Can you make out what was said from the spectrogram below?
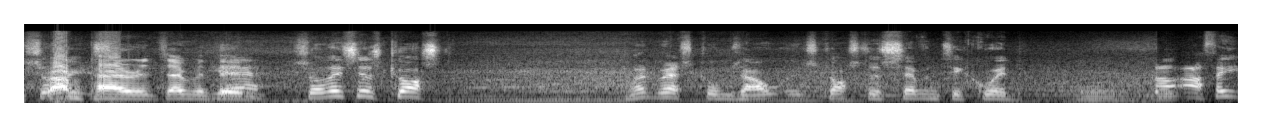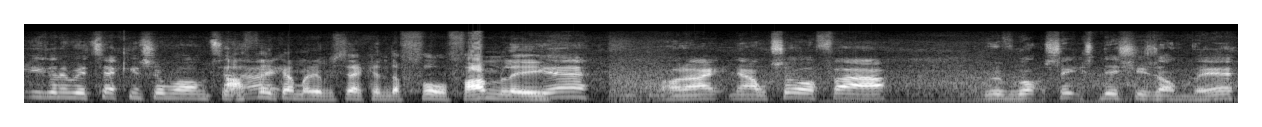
So Grandparents, everything. Yeah. So this has cost. When the rest comes out, it's cost us 70 quid. I, I think you're going to be taking some home tonight. Mm. I think I'm going to be taking the full family. Yeah. All right. Now so far, we've got six dishes on there.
